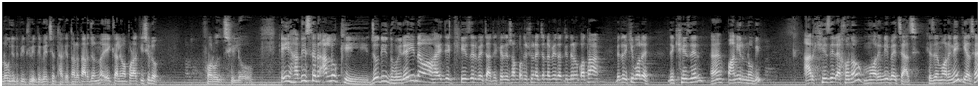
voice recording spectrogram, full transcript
লোক যদি পৃথিবীতে বেঁচে থাকে, তাহলে তার জন্য এই কালিমা পড়া কি ছিল? ফরজ ছিল। এই হাদিসের আলোকে যদি ধৈরেই নেওয়া হয় যে খেজের বেচা আছে, খেজের সম্পর্কে শুনেছেন না বেদাতিদের কথা? বেদের কি বলে? যে খেজের হ্যাঁ পানির নবী, আর খেজের এখনও মরেনি, বেঁচে আছে। খেজের মরেনি, কি আছে?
